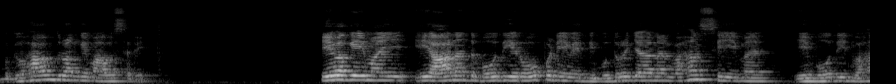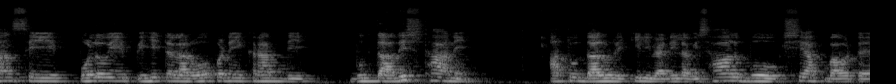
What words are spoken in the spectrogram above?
බුදු හාමුදුරන්ගේ අවසරේ ඒවගේමයි ඒ ආනන්ද බෝධිය රෝපණය වෙද්දි බුදුරජාණන් වහන්සේම ඒ බෝධීන් වහන්සේ පොළොවේ පිහිටල රෝපණය කරද්දී බුද්ධ අධිෂ්ඨානය අතු දළු රෙකිලි වැඩිලා විශාල බෝක්ෂයක් බවට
